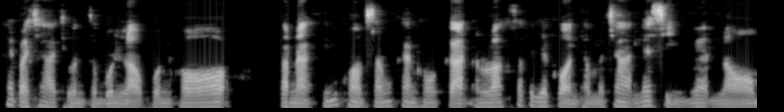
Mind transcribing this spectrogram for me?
ให้ประชาชนตำบลเหล่าพลค้อตระหนักถึงความสำคัญของการอนุรักษ์ทรัพยากรธรรมชาติและสิ่งแวดล้อม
